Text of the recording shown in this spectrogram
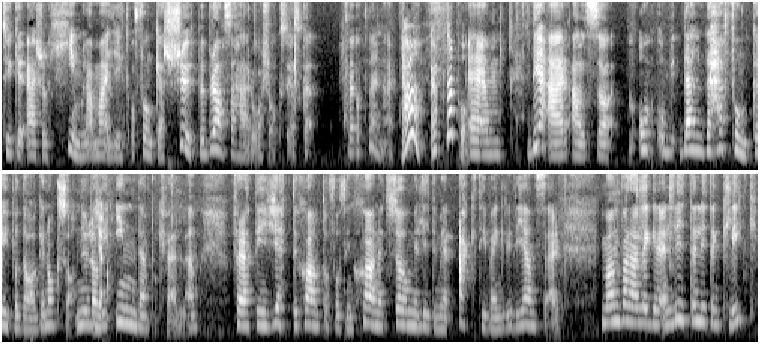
tycker är så himla majigt och funkar superbra så här års också. Jag ska, får jag öppna den här? Ja, öppna på. Ehm, det är alltså, och, och den, det här funkar ju på dagen också. Nu la Ja. vi in den på kvällen. För att det är jätteskönt att få sin skönhetssömn med lite mer aktiva ingredienser. Man bara lägger en liten, liten klick.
